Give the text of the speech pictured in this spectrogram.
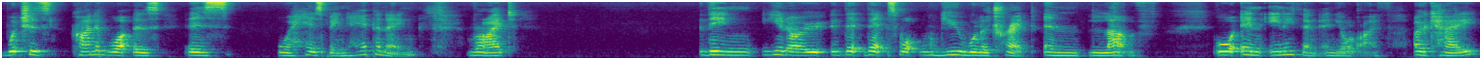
which is kind of what is is or has been happening, right? Then you know that that's what you will attract in love or in anything in your life. Okay,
